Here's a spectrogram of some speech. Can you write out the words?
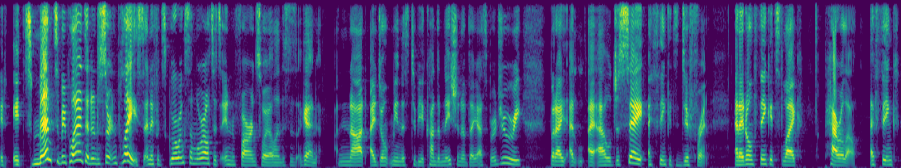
It, it's meant to be planted in a certain place, and if it's growing somewhere else, it's in foreign soil. And this is again, not I don't mean this to be a condemnation of diaspora Jewry, but I I, I will just say I think it's different, and I don't think it's like parallel. I think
